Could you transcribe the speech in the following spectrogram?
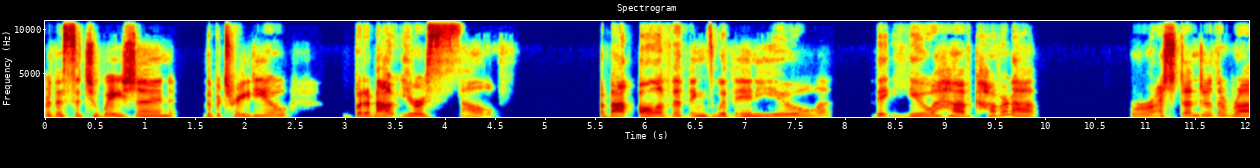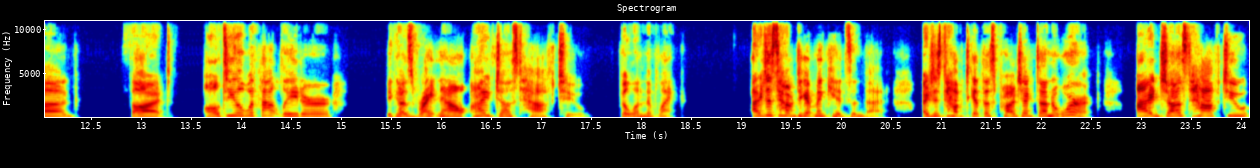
or the situation that betrayed you, but about yourself, about all of the things within you that you have covered up, brushed under the rug, thought, I'll deal with that later because right now I just have to fill in the blank. I just have to get my kids in bed. I just have to get this project done at work. I just have to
